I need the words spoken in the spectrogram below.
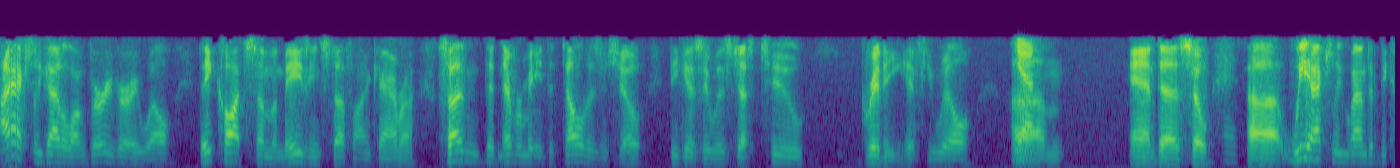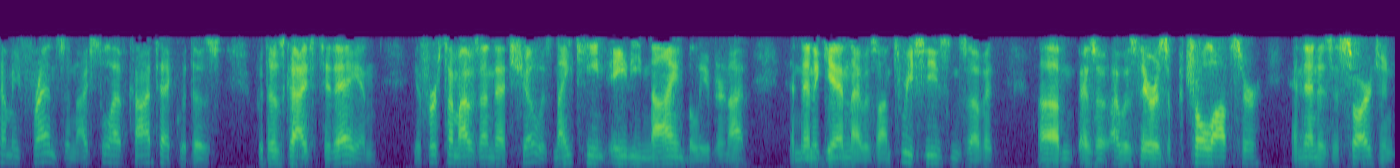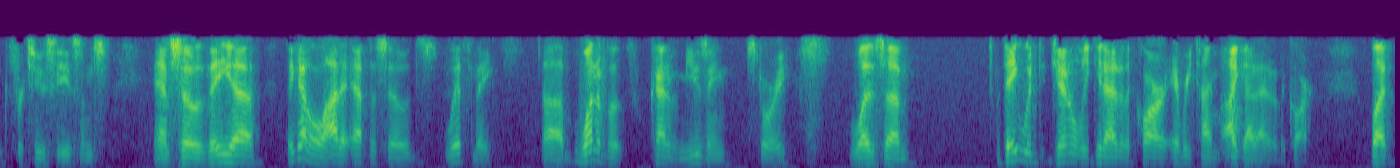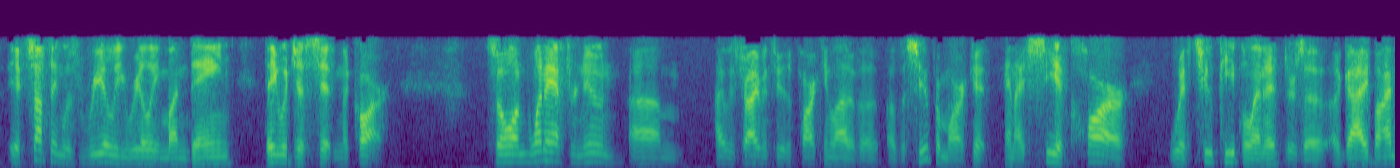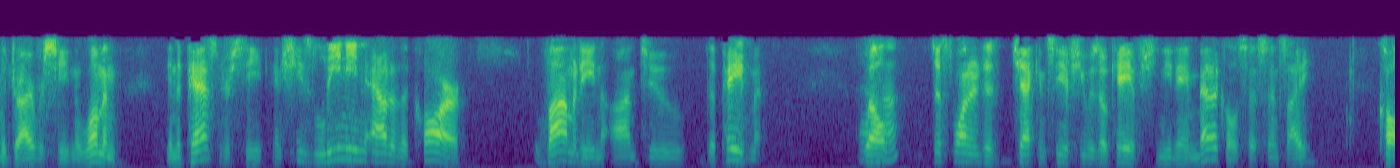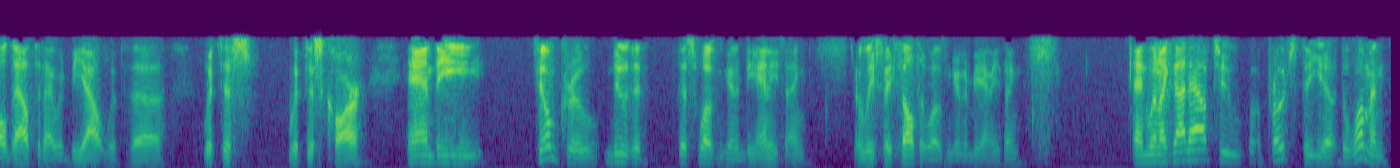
I actually got along very very well. They caught some amazing stuff on camera, some that never made the television show because it was just too gritty, if you will. Yes. Um, and uh, so uh, we actually wound up becoming friends, and I still have contact with those with those guys today. And the first time I was on that show was 1989, believe it or not. And then again, I was on three seasons of it. Um, as a, I was there as a patrol officer, and then as a sergeant for two seasons. And so they uh, they got a lot of episodes with me. Uh, one of a kind of amusing story was um, they would generally get out of the car every time I got out of the car. But if something was really, really mundane, they would just sit in the car. So on one afternoon, um, I was driving through the parking lot of a of a supermarket, and I see a car with two people in it. There's a, a guy behind the driver's seat and a woman in the passenger seat, and she's leaning out of the car, vomiting onto the pavement. Well, Uh-huh. Just wanted to check and see if she was okay, if she needed any medical assistance. I called out that I would be out with uh, with this with this car, and the film crew knew that this wasn't going to be anything. Or at least they felt it wasn't going to be anything. And when I got out to approach the uh, the woman,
